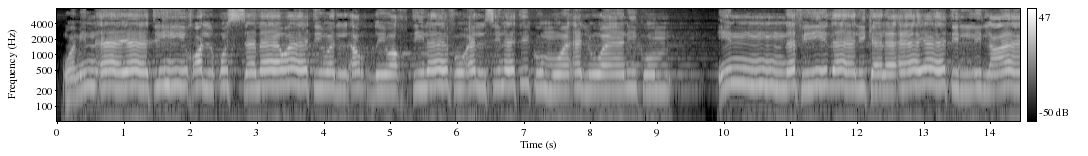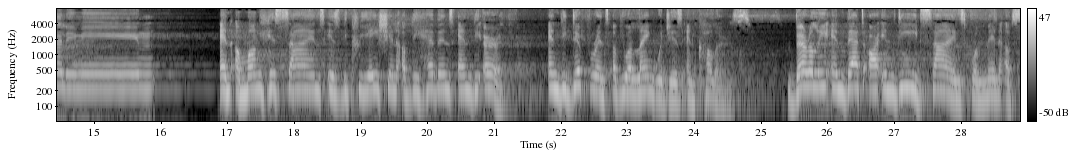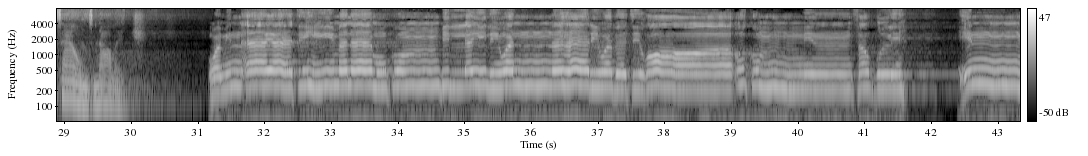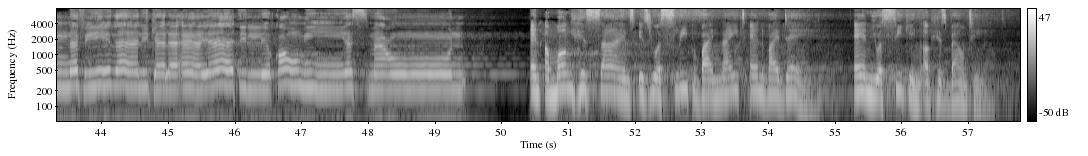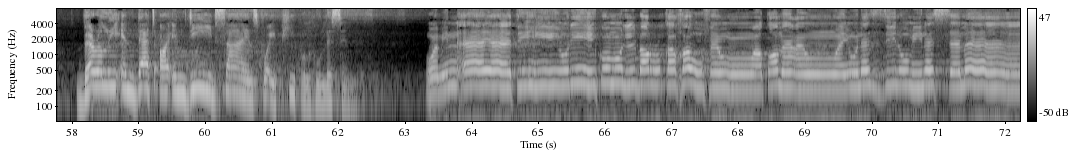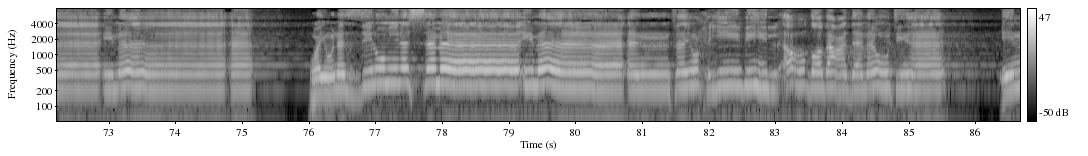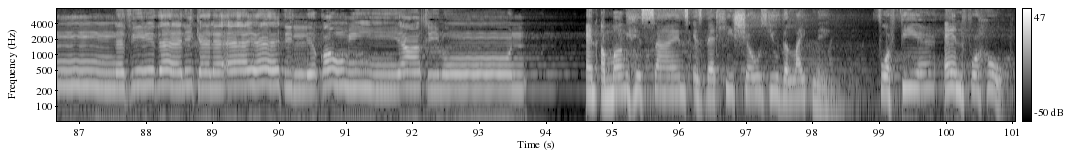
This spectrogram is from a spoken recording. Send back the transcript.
ومن آياته خلق السماوات والأرض واختلاف ألسنتكم وألوانكم إن في ذلك لآيات للعالمين And among his signs is the creation of the heavens and the earth, and the difference of your languages and colors. Verily in that are indeed signs for men of sound knowledge. ومن آياته منامكم بالليل والنهار وابتغاؤكم من فضله إن في ذلك لآيات لقوم يسمعون And among his signs is your sleep by night and by day, and your seeking of his bounty. Verily in that are indeed signs for a people who listen. ومن آياته يريكم البرق خوفا وطمعا وينزل من السماء ماء وينزل من السماء ماء فيحيي به الأرض بعد موتها إن في ذلك لآيات لقوم يعقلون And among his signs is that he shows you the lightning, for fear and for hope.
